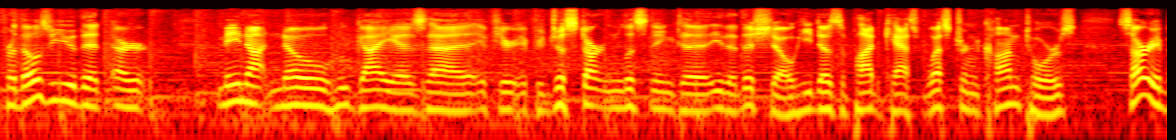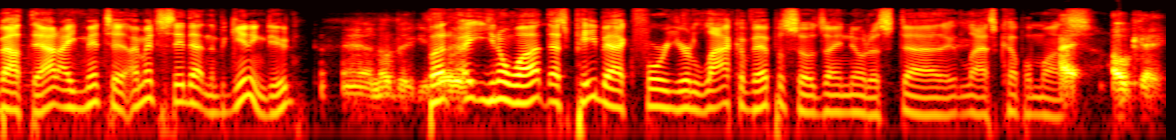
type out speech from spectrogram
For those of you that are may not know who Guy is, uh, if you're if you're just starting listening to either this show, he does a podcast, Western Contours. Sorry about that. I meant to I meant to say that in the beginning, dude. Yeah, no biggie. But uh, you know what? That's payback for your lack of episodes. I noticed uh, last couple I, months. okay,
